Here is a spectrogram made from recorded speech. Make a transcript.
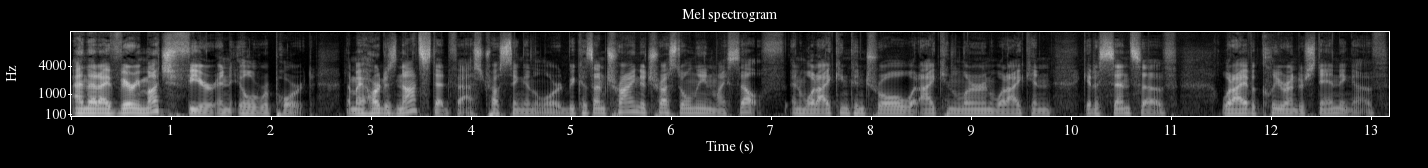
and that I very much fear an ill report. That my heart is not steadfast, trusting in the Lord, because I'm trying to trust only in myself and what I can control, what I can learn, what I can get a sense of, what I have a clear understanding of.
